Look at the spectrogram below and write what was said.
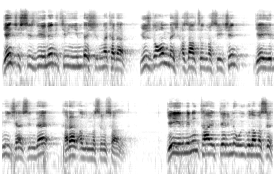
Genç işsizliğinin 2025 yılına kadar yüzde 15 azaltılması için G20 içerisinde karar alınmasını sağladık. G20'nin taahhütlerini uygulaması,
